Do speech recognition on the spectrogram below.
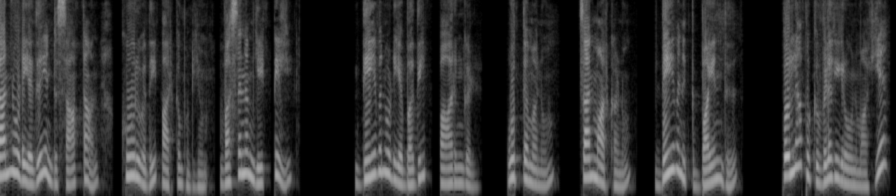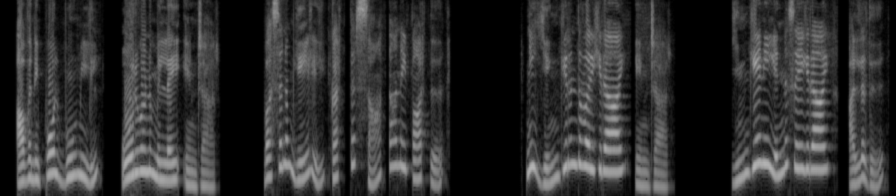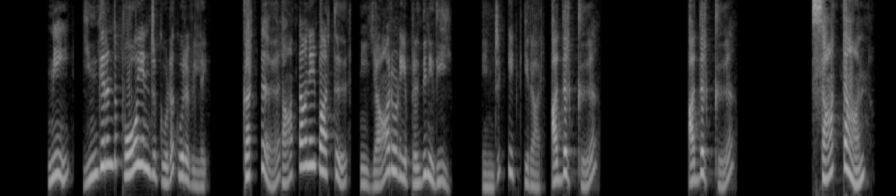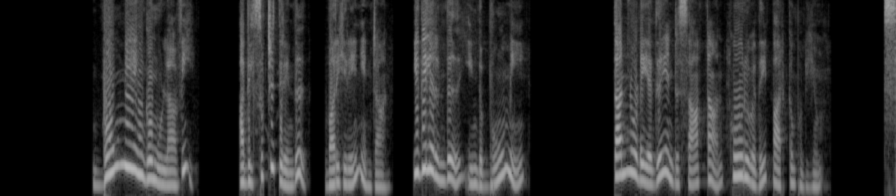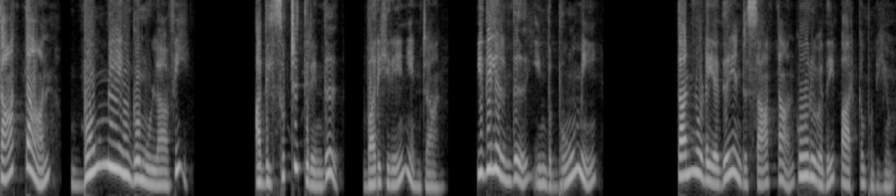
தன்னுடையது என்று சாத்தான் கூறுவதை பார்க்க முடியும். வசனம் எட்டில் தேவனுடைய பதில் பாருங்கள். உத்தமனும் சன்மார்க்கனும் தேவனுக்கு பயந்து பொல்லாப்புக்கு விலகுகிறவனுமாகிய அவனைப் போல் பூமியில் ஒருவனும் இல்லை என்றார். வசனம் ஏழில் கர்த்தர் சாத்தானை பார்த்து நீ எங்கிருந்து வருகிறாய்? என்றார். இங்கே நீ என்ன செய்கிறாய்? அல்லது நீ இங்கிருந்து போ என்று கூட கூறவில்லை. கர்த்தர் சாத்தானை பார்த்து நீ யாருடைய பிரதிநிதி? என்று கேட்கிறார். அதற்கு அதற்கு சாத்தான் பூமி எங்கும் உலாவி அதில் சுற்றித் திரிந்து வருகிறேன் என்றான். இதிலிருந்து இந்த பூமி தன்னுடையது என்று சாத்தான் கூறுவதை பார்க்க முடியும். சாத்தான் பூமி எங்கும் உலாவி அதில் சுற்றித் திரிந்து வருகிறேன் என்றான். இதிலிருந்து இந்த பூமி தன்னுடையது என்று சாத்தான் கூறுவதை பார்க்க முடியும்.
